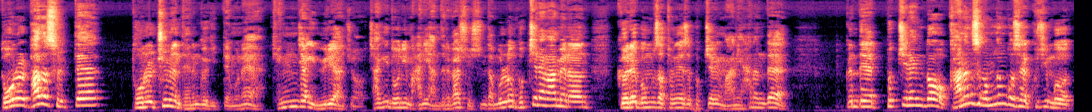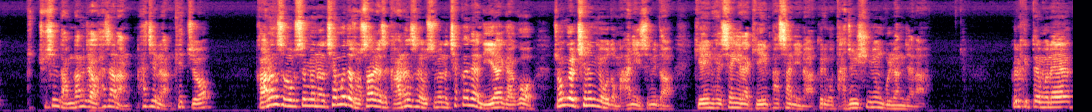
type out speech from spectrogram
돈을 받았을 때 돈을 주면 되는 거기 때문에 굉장히 유리하죠. 자기 돈이 많이 안 들어갈 수 있습니다. 물론 법진행하면은 거래법무사 통해서 법진행 많이 하는데 근데 법진행도 가능성 없는 곳에 굳이 뭐 주심 담당자가 하잖아, 하지는 않겠죠. 가능성 없으면은 채무자 조사를 해서 가능성이 없으면은 채권자한테 이야기하고 종결 치는 경우도 많이 있습니다. 개인 회생이나 개인 파산이나 그리고 다중 신용 불량자나 그렇기 때문에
